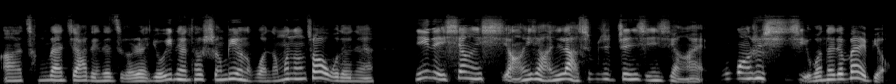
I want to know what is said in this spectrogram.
啊，承担家庭的责任？有一天他生病了，我能不能照顾他呢？你得像想一想，你俩是不是真心相爱？不光是喜欢他的外表，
